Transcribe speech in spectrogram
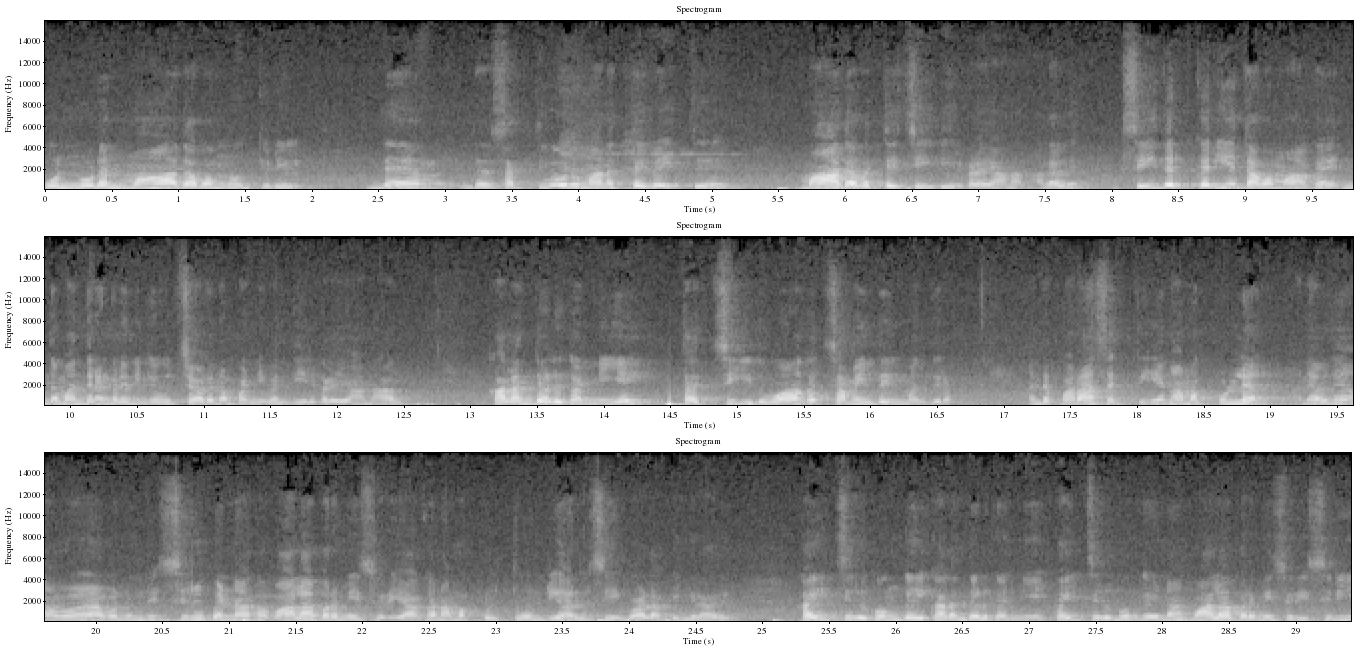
பொன்னுடன் மாதவம் நோக்கிடில். இந்த இந்த சக்தியோடு மனத்தை வைத்து மாதவத்தை செய்தீர்களேயானால் அதாவது செய்தற்கரிய தவமாக இந்த மந்திரங்களை நீங்கள் உச்சாரணம் பண்ணி வந்தீர்களேயானால் கலந்தழு கண்ணியை தச்சு இதுவாக சமைந்த மந்திரம். அந்த பராசக்தியை நமக்குள்ள அதாவது அவள் அவள் வந்து சிறு பெண்ணாக வாலா பரமேஸ்வரியாக நமக்குள் தோன்றி அருள் செய்வாள் அப்படிங்கிறாரு கைச்சிறு கொங்கை கலந்தழு கண்ணியை கைச்சிறு கொங்கைனா வாலா பரமேஸ்வரி சிறிய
